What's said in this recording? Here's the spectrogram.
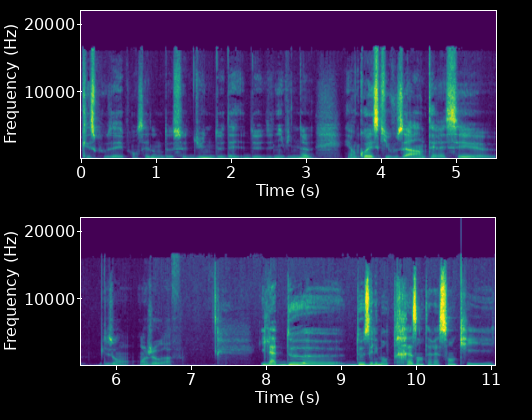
qu'est-ce que vous avez pensé donc, de ce Dune de, de, de Denis Villeneuve, et en quoi est-ce qu'il vous a intéressé disons, en géographe? Il a deux, euh, deux éléments très intéressants qui,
